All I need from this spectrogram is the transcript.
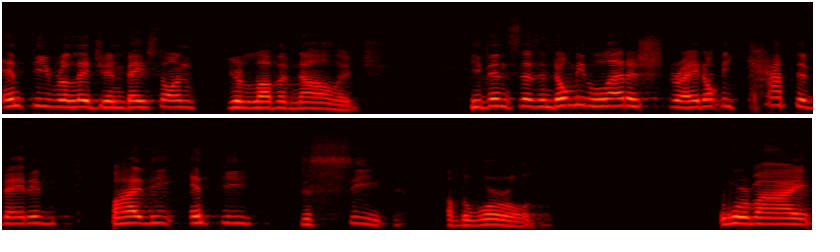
empty religion based on your love of knowledge. He then says, and don't be led astray. Don't be captivated by the empty deceit of the world or by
